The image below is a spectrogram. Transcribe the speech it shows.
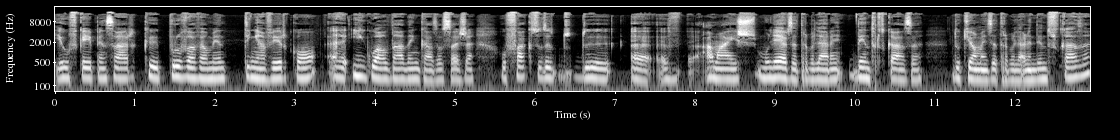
eu fiquei a pensar que provavelmente tinha a ver com a igualdade em casa, ou seja, o facto de, de- de, ah, ah, há mais mulheres a trabalharem dentro de casa do que homens a trabalharem dentro de casa,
